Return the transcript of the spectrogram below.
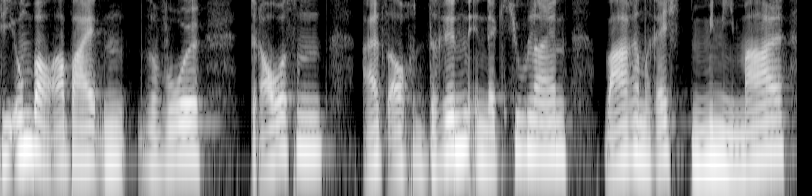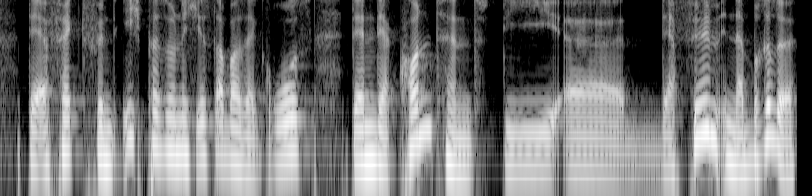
Die Umbauarbeiten sowohl draußen als auch drin in der Q-Line waren recht minimal. Der Effekt finde ich persönlich ist aber sehr groß, denn der Content, die äh, der Film in der Brille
